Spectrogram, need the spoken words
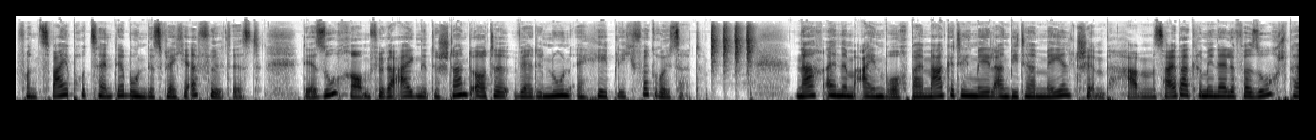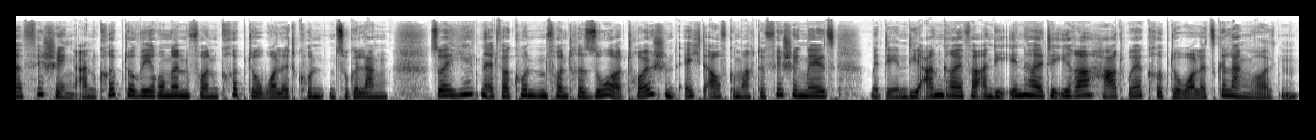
von zwei Prozent der Bundesfläche erfüllt ist. Der Suchraum für geeignete Standorte werde nun erheblich vergrößert. Nach einem Einbruch beim Marketing-Mail-Anbieter Mailchimp haben Cyberkriminelle versucht, per Phishing an Kryptowährungen von Crypto-Wallet-Kunden zu gelangen. So erhielten etwa Kunden von Tresor täuschend echt aufgemachte Phishing-Mails, mit denen die Angreifer an die Inhalte ihrer Hardware-Crypto-Wallets gelangen wollten.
